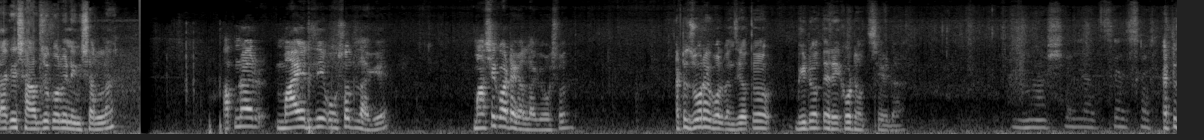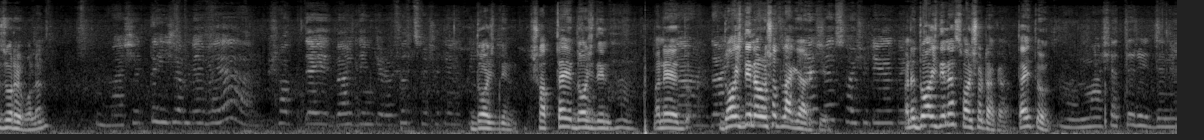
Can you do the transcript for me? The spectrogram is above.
তাকে সাহায্য করবেন ইনশাল্লাহ। আপনার মায়ের যে ওষুধ লাগে মাসে কয় টাকা লাগে ওষুধ একটু জোরে বলবেন যেহেতু ভিডিওতে রেকর্ড হচ্ছে এটা। একটু জোরে বলেন। মাসের তো হিসাব নেই ভাইয়া। সপ্তাহে দশ দিন করে ওষুধ? ছয়শো টাকা করে। দশ দিন। সপ্তাহে দশ দিন মানে দ- দশ দিনের ওষুধ লাগে আর কি। মানে দশ দিনে ছয়শো টাকা তাই তো? মাসে দিনে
